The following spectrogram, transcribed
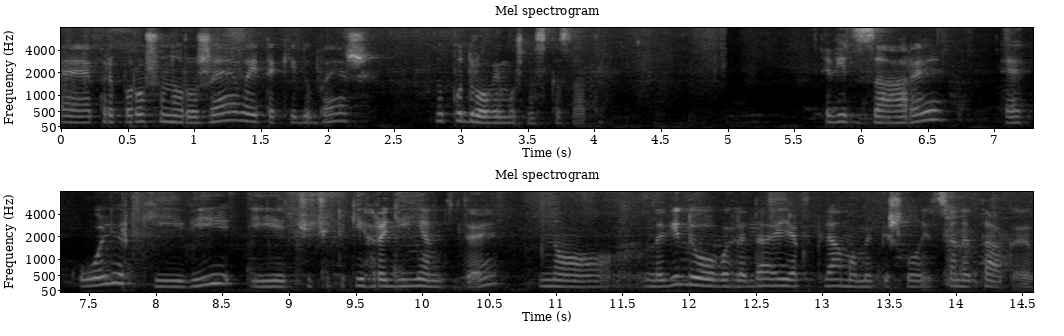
е, припорошено рожевий, такий дубеж. Ну, пудровий, можна сказати. Від Зари е, колір ківі і чуть-чуть такий градієнт йде. Но на відео виглядає як плямами пішло. І це не так. Е,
